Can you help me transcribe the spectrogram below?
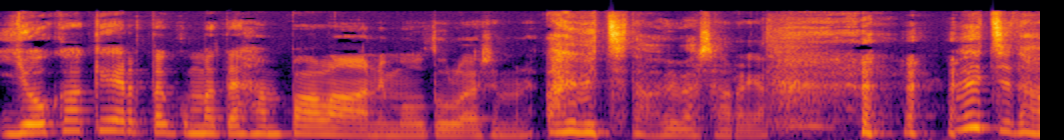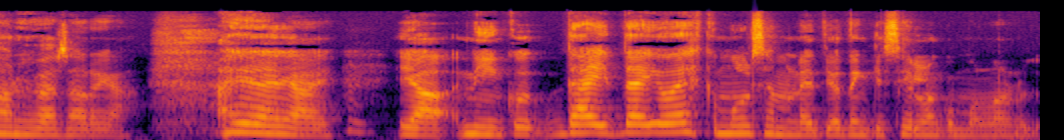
joka kerta, kun mä tähän palaan, niin mulla tulee semmoinen, ai vitsi, tää on hyvä sarja. vitsi, tää on hyvä sarja. Ai, ai, ai. Ja niin kuin, tää, ei, tää ei ole ehkä mulla semmoinen, että jotenkin silloin, kun mulla on,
